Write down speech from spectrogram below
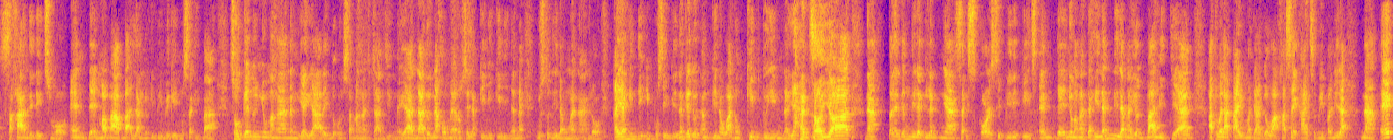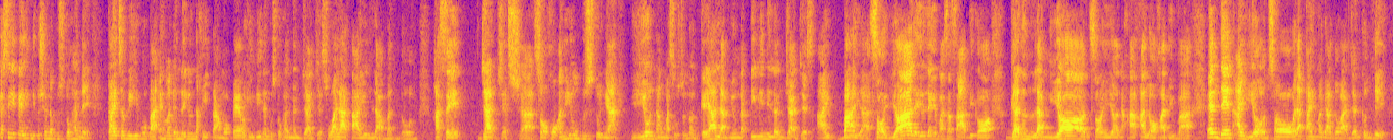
sa candidates mo and then mababa lang yung ibibigay mo sa iba. So ganun yung mga nangyayari doon sa mga judging na yan. Lalo na kung meron silang kinikilingan na gusto nilang manalo. Kaya hindi imposible na ganun ang ginawa nung Kim Duying na yan. So yan na talagang nilaglag niya sa score si Philippines. And then yung mga dahilan nila ngayon valid yan. At wala tayong magagawa kasi kahit sabihin pa nila na eh kasi kaya hindi ko siya nagustuhan eh. Kahit sabihin mo pa eh maganda yung nakita mo pero hindi nagustuhan ng judges wala tayong laban doon. Kasi judges siya. So kung ano yung gusto niya yun ang masusunod. Kaya lang, yung napili nilang judges ay bias. So, yun, yun lang yung masasabi ko. Ganun lang yon So, yun, nakakaloka, di ba? And then, ayun. So, wala tayong magagawa dyan, kundi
